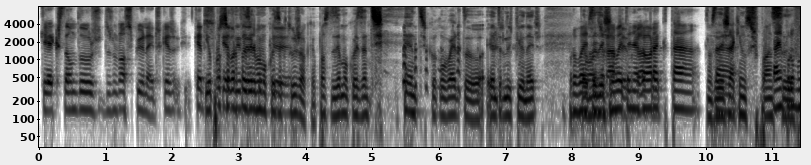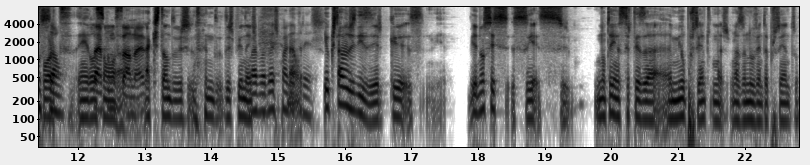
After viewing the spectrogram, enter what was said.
que é a questão dos, dos nossos pioneiros. Queres, queres, eu posso agora fazer a mesma coisa que tu, Joca. Posso dizer uma coisa antes, antes que o Roberto entre nos pioneiros? Aproveitem, deixar, aproveitem agora que está. Vamos tá, deixar aqui um suspense forte em relação promoção, é? à, questão dos, dos pioneiros. Leva dois, paga não, três. Eu gostava de dizer que eu não sei se, se, se não tenho a certeza a mil por cento, mas, a 90% uh,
